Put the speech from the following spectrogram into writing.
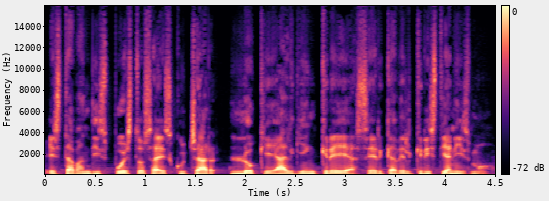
estaban dispuestos a escuchar lo que alguien cree acerca del cristianismo.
